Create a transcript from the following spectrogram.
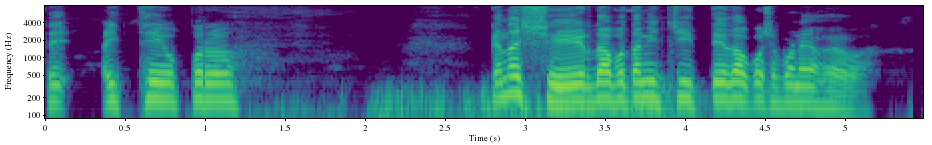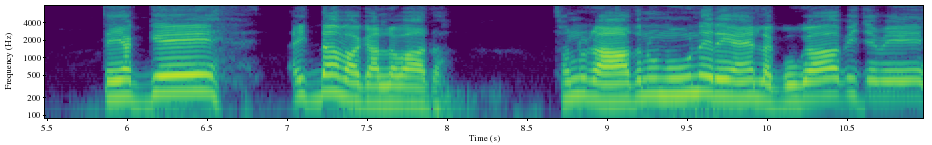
ਤੇ ਇੱਥੇ ਉੱਪਰ ਕਹਿੰਦਾ ਸ਼ੇਰ ਦਾ ਪਤਾ ਨਹੀਂ ਚੀਤੇ ਦਾ ਕੁਝ ਬਣਿਆ ਹੋਇਆ ਵਾ। ਤੇ ਅੱਗੇ ਇਦਾਂ ਵਾ ਗੱਲਬਾਤ। ਤੁਹਾਨੂੰ ਰਾਤ ਨੂੰ ਮੂੰਹ ਨੇਰੇ ਐ ਲੱਗੂਗਾ ਵੀ ਜਿਵੇਂ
